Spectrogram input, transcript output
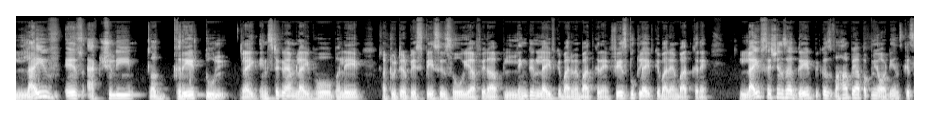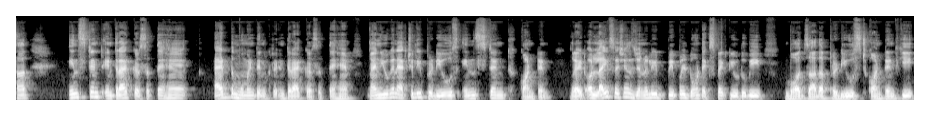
Live is actually a great tool like Instagram live हो, भले ट्विटर पे स्पेसिस हो, या फिर आप लिंकड लाइव के बारे में बात करें फेसबुक लाइव के बारे में बात करें live sessions are great because वहाँ पे आप अपनी ऑडियंस के साथ इंस्टेंट इंटरेक्ट कर सकते हैं एट द मोमेंट इंटरेक्ट कर सकते हैं and you can actually produce instant content right और live session generally people don't expect you to be बहुत ज़्यादा प्रोड्यूस्ड कंटेंट की,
